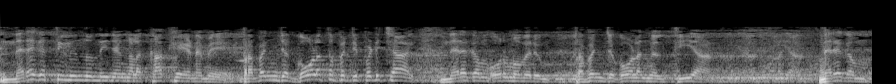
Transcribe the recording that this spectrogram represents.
നരകത്തിൽ നിന്നും നീ ഞങ്ങളെ കാക്കേണമേ. പ്രപഞ്ച പറ്റി പഠിച്ചാൽ നരകം ഓർമ്മ വരും. പ്രപഞ്ച ഗോളങ്ങൾ തീയാണ്. നരകം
